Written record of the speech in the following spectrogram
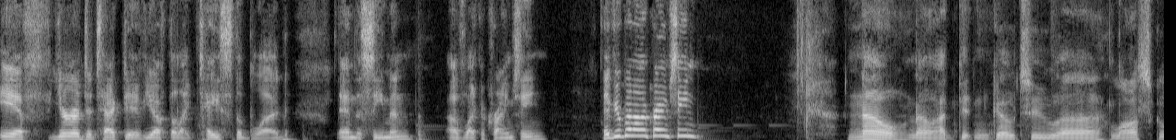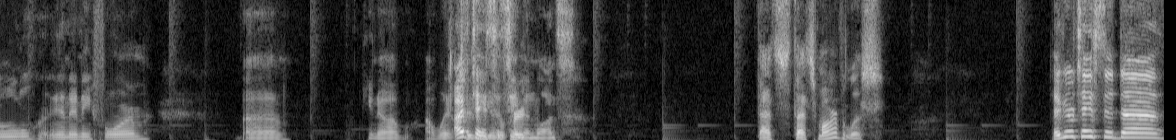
if you're a detective, you have to like taste the blood and the semen of like a crime scene. Have you been on a crime scene? No, no, I didn't go to uh, law school in any form. Uh, you know, I went. I've to tasted semen once. That's that's marvelous. Have you ever tasted uh,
